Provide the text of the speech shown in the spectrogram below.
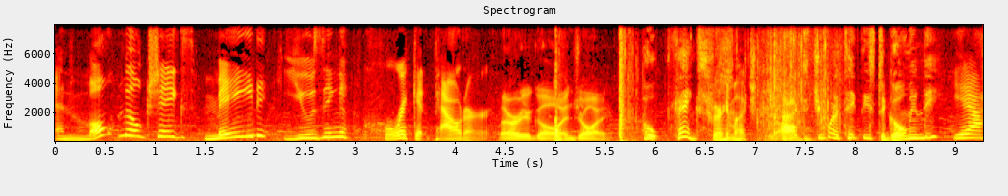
and malt milkshakes made using cricket powder. There you go. Enjoy. Oh, thanks very much. Uh, did you want to take these to go, Mindy? Yeah,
